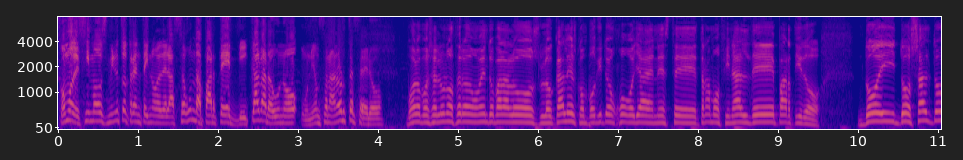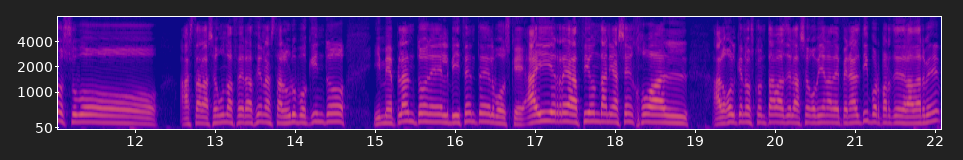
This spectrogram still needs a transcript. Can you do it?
Como decimos, minuto 39 de la segunda parte. Vicálvaro 1, Unión Zona Norte 0. Bueno, pues el 1-0 de momento para los locales, con poquito en juego ya en este tramo final de partido. Doy dos saltos, subo hasta la segunda federación, hasta el grupo quinto y me planto en el Vicente del Bosque. ¿Hay reacción, Dani Asenjo, al, al gol que nos contabas de la segoviana de penalti por parte de la Darbe?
